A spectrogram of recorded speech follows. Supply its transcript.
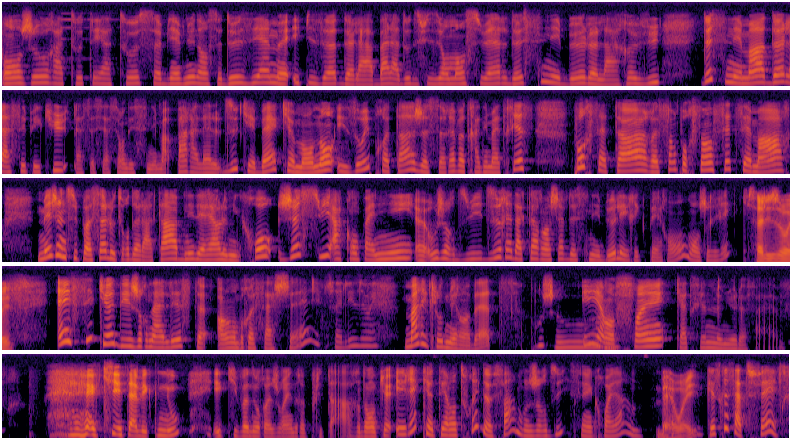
Bonjour à toutes et à tous. Bienvenue dans ce deuxième épisode de la balado-diffusion mensuelle de Cinébule, la revue de cinéma de la CPQ, l'Association des cinémas parallèles du Québec. Mon nom est Zoé Protage, je serai votre animatrice pour cette heure 100% 7e art, mais je ne suis pas seule autour de la table ni derrière le micro. Je suis accompagnée euh, aujourd'hui du rédacteur en chef de Cinébule, Éric Perron. Bonjour Éric. Salut Zoé. Ainsi que des journalistes Ambre Sachet. Salut Zoé. Marie-Claude Mirandette. Bonjour. Et enfin, Catherine Lemieux-Lefebvre, qui est avec nous et qui va nous rejoindre plus tard. Donc, Eric, tu es entouré de femmes aujourd'hui. C'est incroyable. Ben oui. Qu'est-ce que ça te fait?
